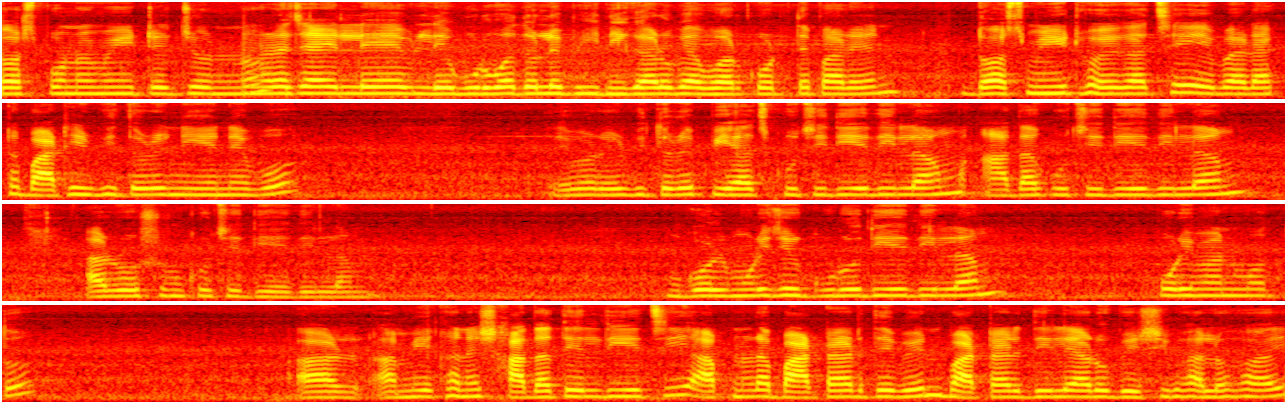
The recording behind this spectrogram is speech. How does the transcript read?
দশ পনেরো মিনিটের জন্য। আপনারা চাইলে লেবুর বদলে ভিনিগারও ব্যবহার করতে পারেন। দশ মিনিট হয়ে গেছে, এবার একটা বাটির ভিতরে নিয়ে নেব। এবার এর ভিতরে পেঁয়াজ কুচি দিয়ে দিলাম, আদা কুচি দিয়ে দিলাম। আর রসুন কুচি দিয়ে দিলাম। গোলমরিচের গুঁড়ো দিয়ে দিলাম পরিমাণ মতো। আর আমি এখানে সাদা তেল দিয়েছি। আপনারা বাটার দেবেন, বাটার দিলে আরও বেশি ভালো হয়।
